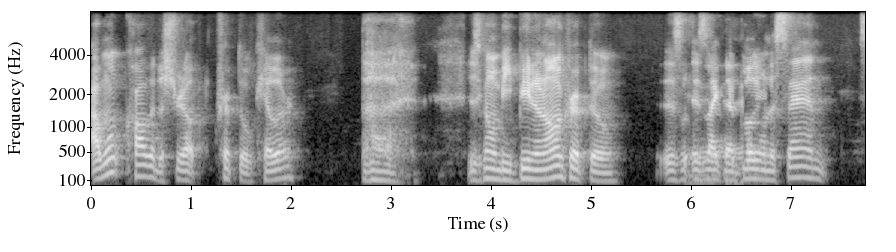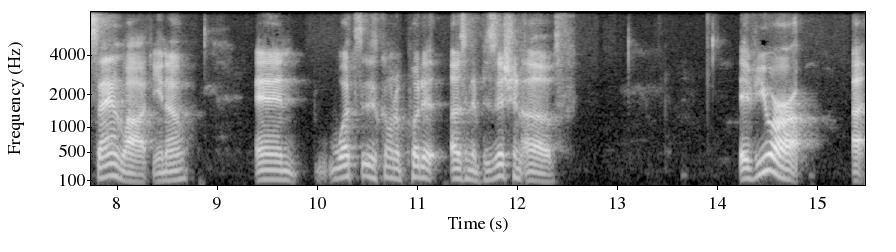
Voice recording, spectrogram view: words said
I won't call it a straight up crypto killer, but it's going to be beating on crypto. It's, yeah. it's like that building on the sand sand lot, you know. And what's is going to put it, us in a position of if you are a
